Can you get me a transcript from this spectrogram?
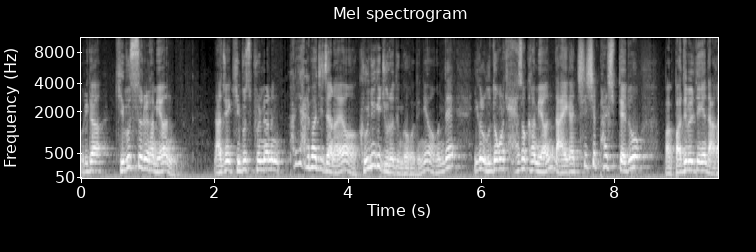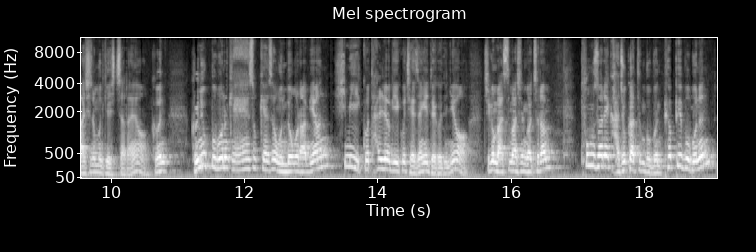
우리가 기부스를 하면 나중에 기부스 풀면은 팔이 얇아지잖아요. 근육이 줄어든 거거든요. 근데 이걸 운동을 계속하면 나이가 70, 80대도 막 바디빌딩에 나가시는 분 계시잖아요. 그건 근육 부분은 계속해서 운동을 하면 힘이 있고 탄력이 있고 재생이 되거든요. 지금 말씀하신 것처럼 풍선의 가죽 같은 부분, 표피 부분은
